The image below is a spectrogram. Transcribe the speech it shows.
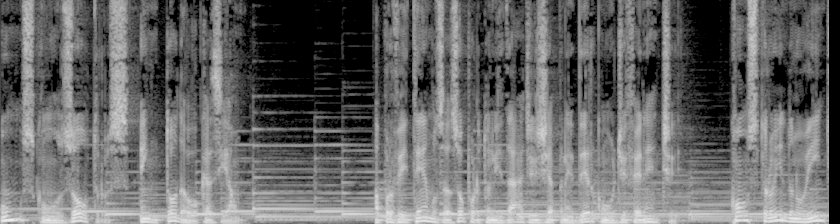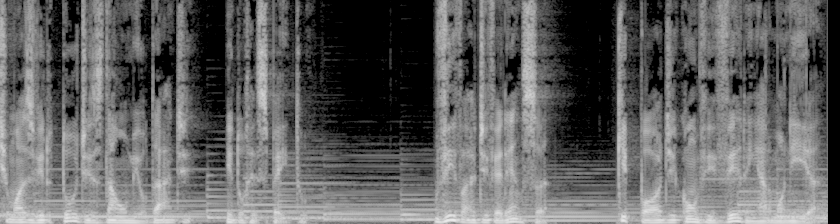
uns com os outros em toda ocasião. Aproveitemos as oportunidades de aprender com o diferente construindo no íntimo as virtudes da humildade e do respeito. Viva a diferença que pode conviver em harmonia.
